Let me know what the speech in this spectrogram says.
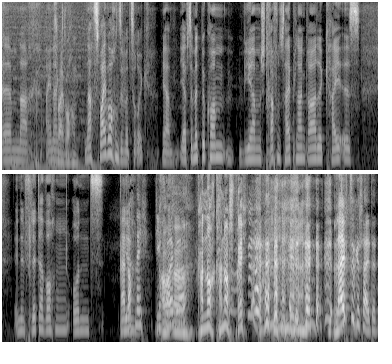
ähm, nach einer Zwei Wochen. Nach zwei Wochen sind wir zurück. Ja, ihr habt es ja mitbekommen, wir haben einen straffen Zeitplan gerade. Kai ist in den Flitterwochen und Na, Ja. noch nicht. Die Oh, Folge äh, kann noch, kann noch sprechen? live zugeschaltet.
